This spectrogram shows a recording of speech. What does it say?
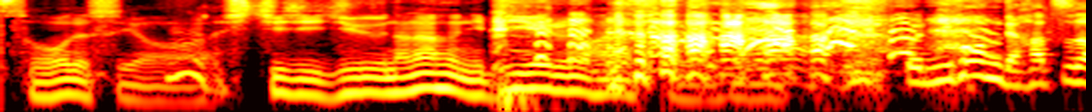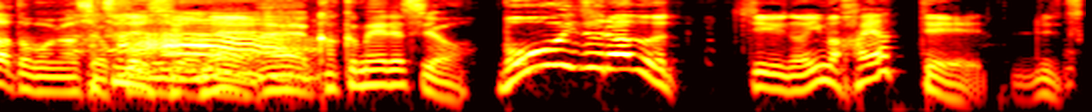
そうですよ、7時17分に BL の話。これ日本で初だと思いますよ。初ですよね。ええ革命ですよ。ボーイズラブっていうのは今流行ってるんです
